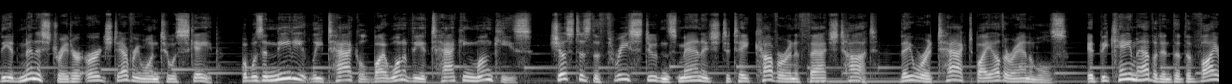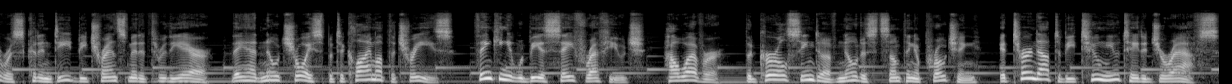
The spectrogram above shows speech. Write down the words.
The administrator urged everyone to escape, but was immediately tackled by one of the attacking monkeys. Just as the three students managed to take cover in a thatched hut, they were attacked by other animals. It became evident that the virus could indeed be transmitted through the air. They had no choice but to climb up the trees, thinking it would be a safe refuge. However, the girl seemed to have noticed something approaching. It turned out to be two mutated giraffes.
